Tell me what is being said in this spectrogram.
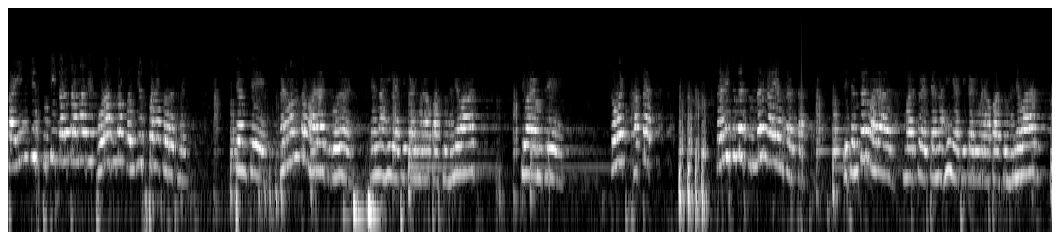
ताईंची स्तुती करताना ते थोडा सुद्धा कंजूसपणा करत नाही ते आमचे हनुमंत महाराज गोरड यांनाही या ठिकाणी मनापासून धन्यवाद. शिवाय आमचे कवट खातात तरी सुद्धा सुंदर गायन करतात. ते शंकर महाराज मारकळ त्यांनाही या ठिकाणी मनापासून धन्यवाद.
